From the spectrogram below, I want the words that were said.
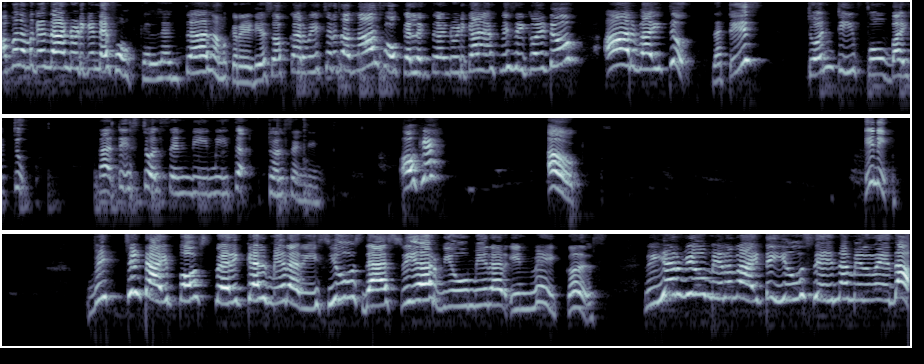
അപ്പൊ നമുക്ക് എന്താ കണ്ടുപിടിക്കണ്ടേ ഫോക്കൽ ലെങ്ത് നമുക്ക് റേഡിയസ് ഓഫ് കർവേച്ചർ തന്നാൽ ഫോക്കൽ ലെങ്ത് കണ്ടുപിടിക്കാൻ F is equal to R by two that is twenty four by two that is twelve centimetre twelve centimetre okay okay ഇനി which type of spherical mirror is used as rear view mirror in vehicles rear view mirror ആയിട്ട് യൂസ് ചെയ്യുന്ന മിറർ ഏതാ?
